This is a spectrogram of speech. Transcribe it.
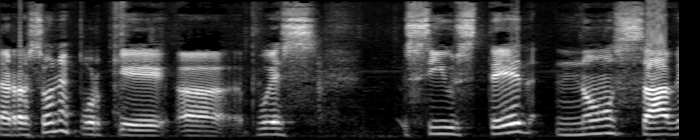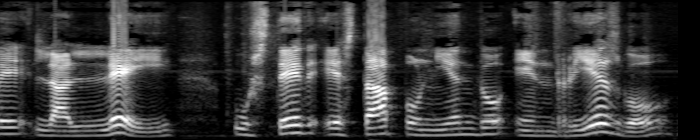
La razón es porque, ah, pues, si usted no sabe la ley, usted está poniendo en riesgo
